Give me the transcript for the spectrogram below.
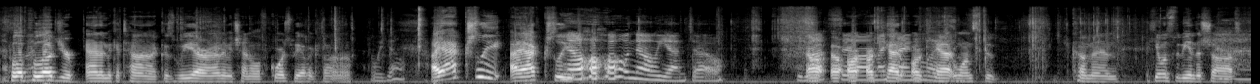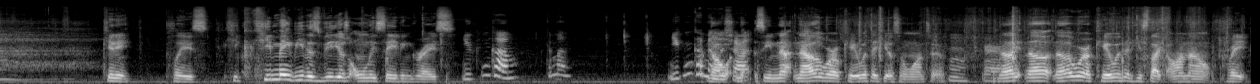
That's Pull, pull out your anime katana, because we are an anime channel. Of course, we have a katana. we don't. I actually, I actually, No, no, Ianto. Do Uh, not our, sit our, on our my cat, shiny our cat legs. wants to come in. He wants to be in the shot. Kitty, please. He he may be this video's only saving grace. You can come. Come on. You can come No, in the shot. see now, now that we're okay with it, he doesn't want to. Mm. Now that, now, now that we're okay with it, he's like, oh no, wait,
